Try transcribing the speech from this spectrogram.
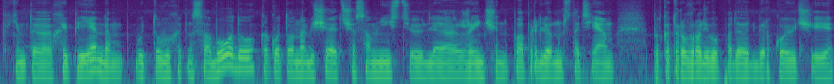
каким-то хэппи-эндом, будь то выход на свободу, какой-то он обещает сейчас амнистию для женщин по определенным статьям, под которые вроде бы подают Беркович и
